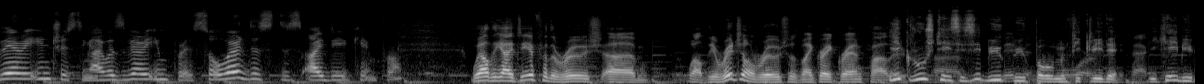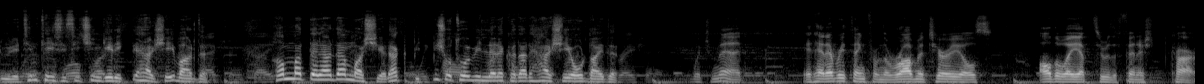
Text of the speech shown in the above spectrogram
very interesting. I was very impressed. So where does this idea came from? Well, the idea for the Rouge, um, well, the original Rouge was my great grandfather. İlk Rouge tesisi büyük büyük babamın fikriydi. Dikey bir üretim tesisi için gerekli her şey vardı. Ham maddelerden başlayarak bitmiş otomobillere kadar her şey oradaydı. it had everything from the raw materials all the way up through the finished car.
